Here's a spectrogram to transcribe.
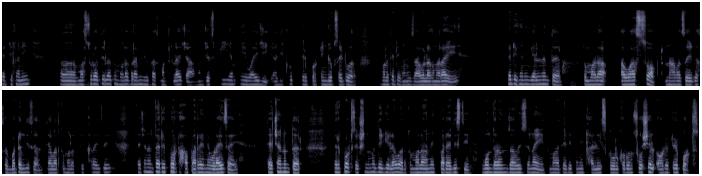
त्या ठिकाणी मग सुरुवातीला तुम्हाला ग्रामीण विकास मंत्रालयाच्या म्हणजेच P M A Y G अधिकृत रिपोर्टिंग वेबसाईटवर तुम्हाला त्या ठिकाणी जावं लागणार आहे. त्या ठिकाणी गेल्यानंतर तुम्हाला आवाज सॉफ्ट नावाचं एक असं बटन दिसेल त्यावर तुम्हाला क्लिक करायचं आहे त्याच्यानंतर रिपोर्ट हा पर्याय निवडायचा आहे. त्याच्यानंतर रिपोर्ट सेक्शनमध्ये गेल्यावर तुम्हाला अनेक पर्याय दिसतील. गोंधळून जावायचं नाही. तुम्हाला त्या ठिकाणी खाली स्क्रोल करून सोशल ऑडिट रिपोर्ट्स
